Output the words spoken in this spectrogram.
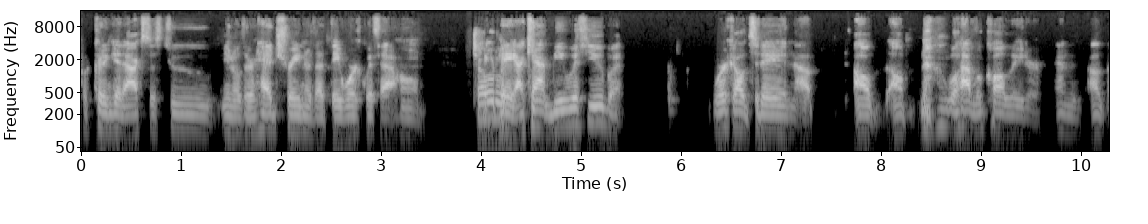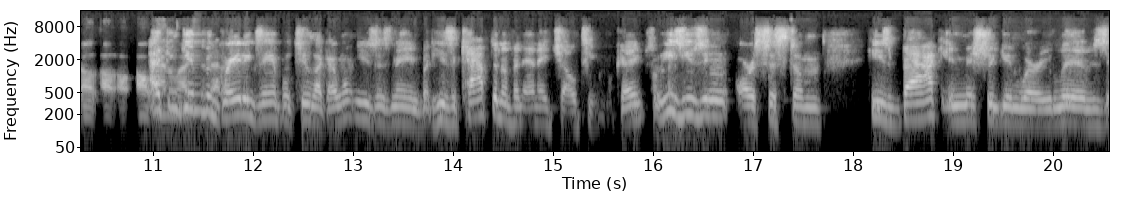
but couldn't get access to, you know, their head trainer that they work with at home. Totally. Like, hey, I can't be with you, but work out today, and I'll, I'll, I'll we'll have a call later, and I'll, I'll, I'll, I'll i can give a great example too. Like I won't use his name, but he's a captain of an NHL team. Okay, so okay. he's using our system. He's back in Michigan where he lives,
